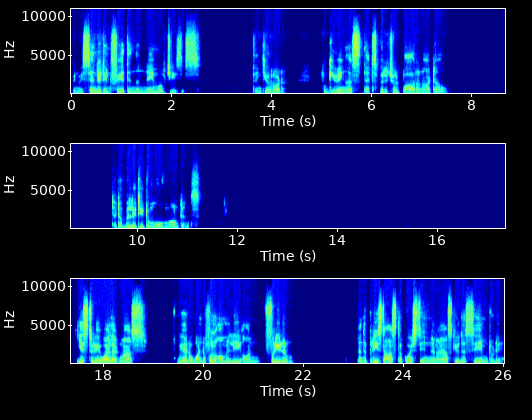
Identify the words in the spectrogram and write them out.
when we send it in faith in the name of Jesus. Thank you, Lord, for giving us that spiritual power on our tongue, that ability to move mountains. Yesterday, while at Mass, we had a wonderful homily on freedom. And the priest asked the question, and I ask you the same today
